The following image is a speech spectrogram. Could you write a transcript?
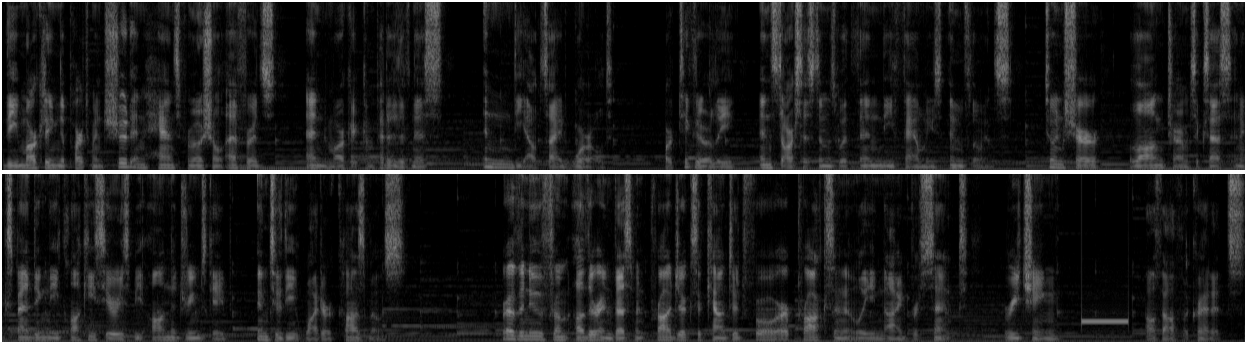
The marketing department should enhance promotional efforts and market competitiveness in the outside world, particularly in star systems within the family's influence, to ensure long-term success in expanding the Clocky series beyond the dreamscape into the wider cosmos. Revenue from other investment projects accounted for approximately 9%, reaching alfalfa credits.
